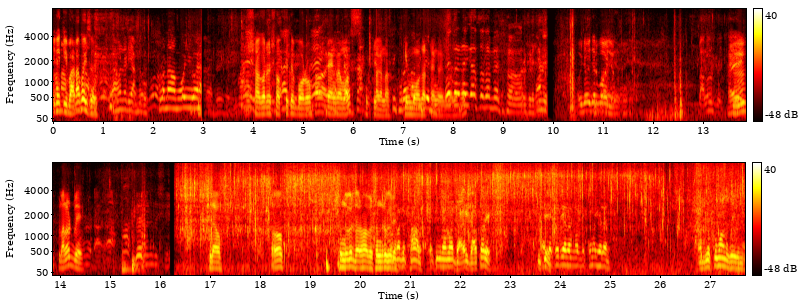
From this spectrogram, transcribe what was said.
এটা কি বাটা পাইছো? সাগরের সবচেয়ে বড় ট্যাংরা মাছ। লাগে না? কি মজার ট্যাংরা ভালো উঠবে? দাও। ও সুন্দর করে ধরা হবে সুন্দর করে। কমানো যাবে না।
